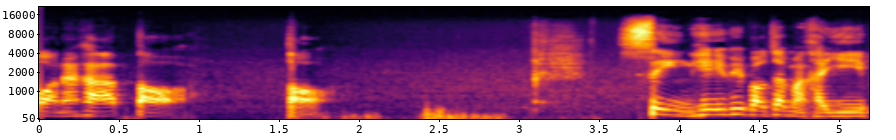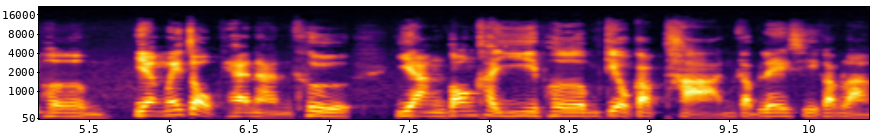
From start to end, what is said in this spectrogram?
่อนะครับ ต่อต่อ สิ่งที่พี่เปจะมาขยี้เพิ่ม ยังไม่จบแค่นั้นคือยังต้องขยี้เพิ่มเกี่ยวกับฐานกับเลขชี้กำลัง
